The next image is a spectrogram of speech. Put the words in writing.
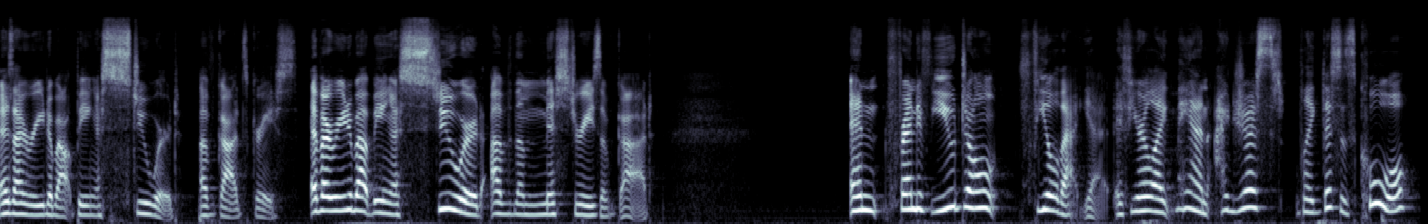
as I read about being a steward of God's grace. If I read about being a steward of the mysteries of God. And friend, if you don't feel that yet, if you're like, man, I just like this is cool.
